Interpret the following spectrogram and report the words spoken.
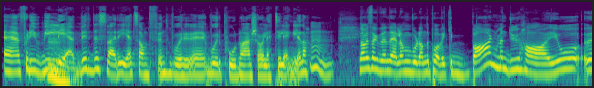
Eh, fordi vi lever dessverre i et samfunn hvor, eh, hvor porno er så lett tilgjengelig. da. Nå har vi snakket en del om hvordan det påvirker barn, men du har jo ø,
